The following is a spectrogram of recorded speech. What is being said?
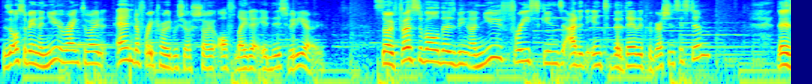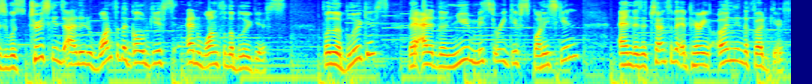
There's also been a new ranked mode and a free code which I'll show off later in this video. So first of all, there's been a new free skins added into the daily progression system. There was two skins added, one for the gold gifts and one for the blue gifts. For the blue gifts, they added the new mystery gifts bunny skin and there's a chance of it appearing only in the third gift.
